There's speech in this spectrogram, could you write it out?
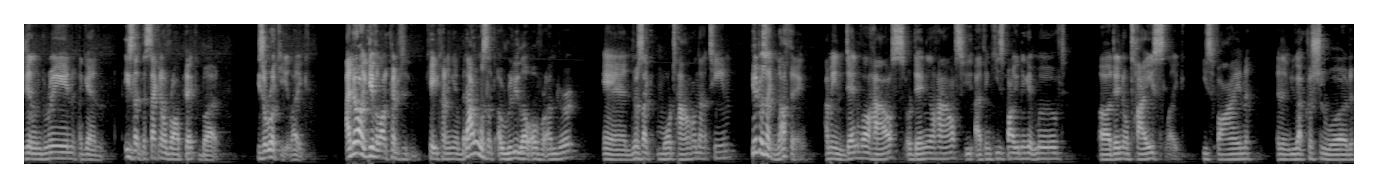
Jalen Green, again, he's like the second overall pick, but he's a rookie. Like, I know I give a lot of credit to Cade Cunningham, but that one was like a really low over under, and there's like more talent on that team. Here, there's like nothing. I mean, Danuel House or Daniel House, he, I think he's probably gonna get moved. Uh, Daniel Theis, like he's fine, and then you got Christian Wood.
